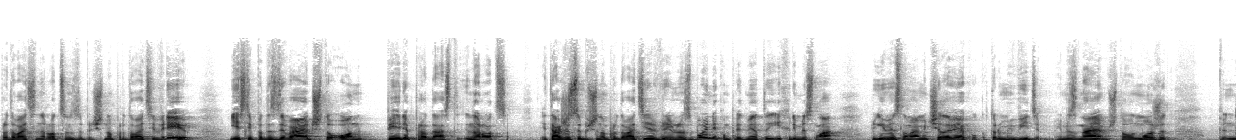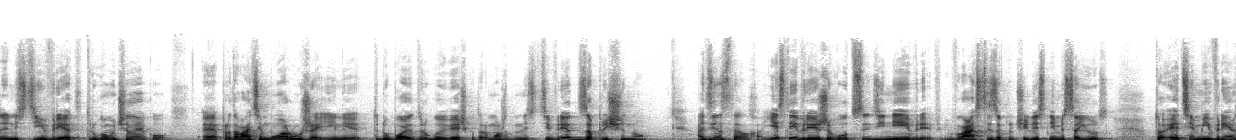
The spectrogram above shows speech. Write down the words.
продавать инородцам, запрещено продавать еврею, если подозревают, что он перепродаст инородцам. И также запрещено продавать евреям разбойникам предметы их ремесла. Другими словами, человеку, который мы видим, и мы знаем, что он может нанести вред другому человеку, э, продавать ему оружие или любую другую вещь, которая может нанести вред, запрещено. 11 Аллаха. Если евреи живут среди неевреев, власти заключили с ними союз, то этим евреям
